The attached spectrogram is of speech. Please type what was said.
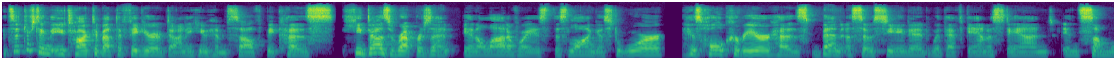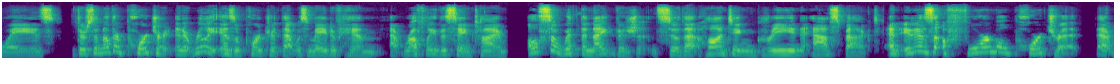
It's interesting that you talked about the figure of Donahue himself because he does represent, in a lot of ways, this longest war. His whole career has been associated with Afghanistan in some ways. There's another portrait, and it really is a portrait that was made of him at roughly the same time also with the night vision, so that haunting green aspect. And it is a formal portrait that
